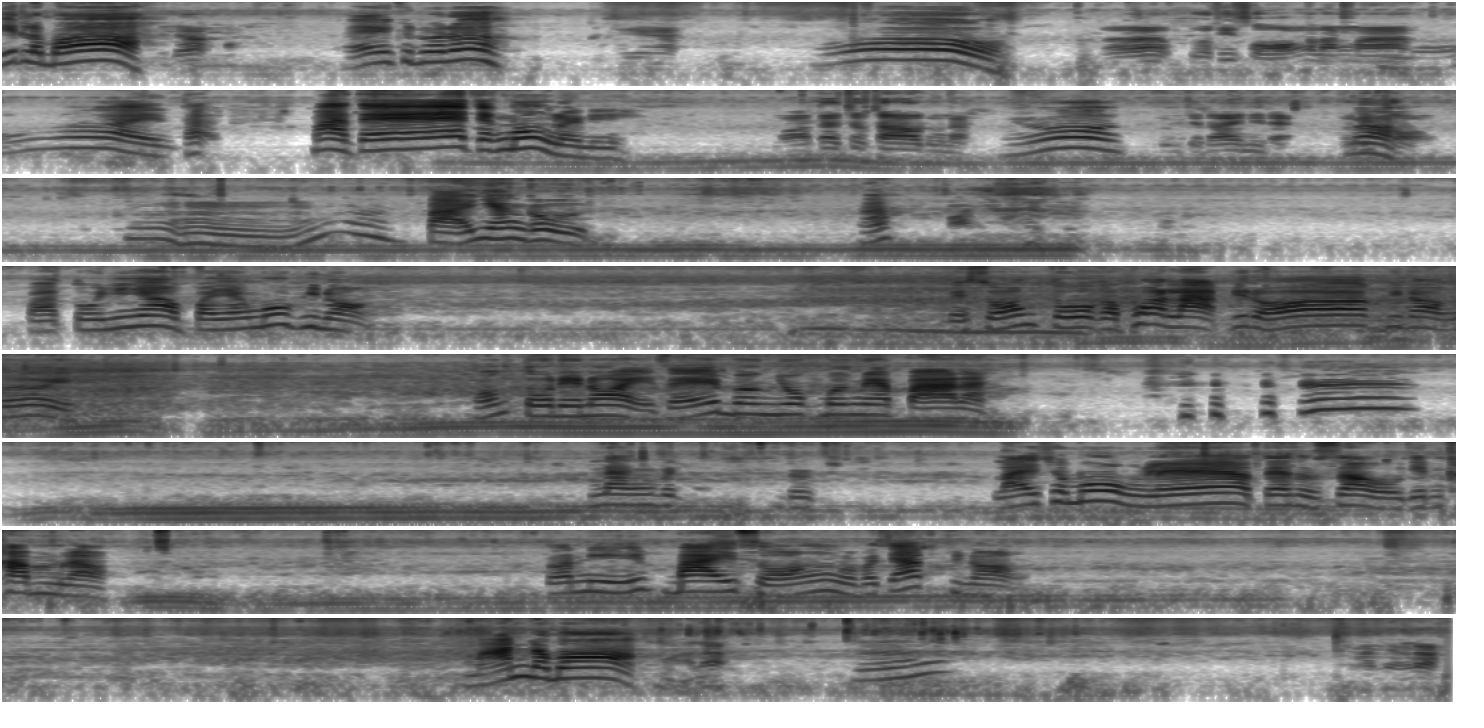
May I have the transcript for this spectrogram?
ติดและบ่เดี๋ยวไอ้ขึ้นมาเด้อนี่ไงโอ้เออตัวที่สองกำลังมาโอ้ยถ้ามาแต่จังโมงเลยนี่มาแต่เช้าๆดูนะโอ้ เพิ่งจะได้นี่แหละตัวที่บ่สองอื้อหือป่าอีหยังก็อื่นฮะป่าตัวยี่ยาวๆไปยังบูพี่น้องแต่สองตัวกับพ่อลาบอยู่ดอกพี่น้องเอ้ย สองตัวน้อยๆแต่เบิ่งยกเบิ่งแน่ปลาน่ะนั่งเป็นหลายชั่วโมงแล้ว แต่เศร้าๆเย็นค่ำแล้ว ตอนนี้บ่ายสองหรือประจักพี่น้องหมันละบอมาละหือมาอย่างละ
